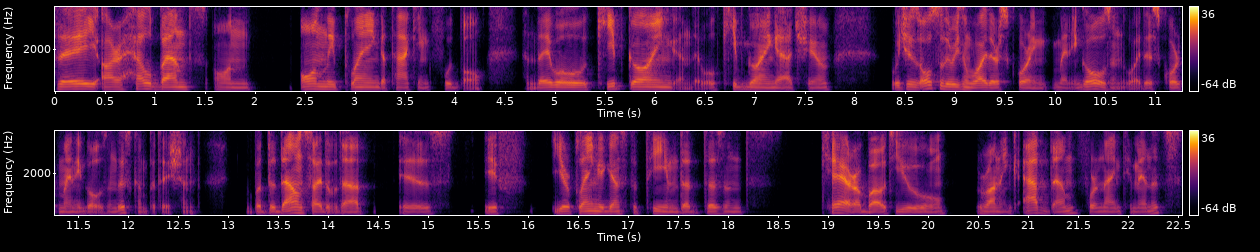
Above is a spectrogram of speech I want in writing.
they are hell bent on only playing attacking football, and they will keep going and they will keep going at you, which is also the reason why they're scoring many goals and why they scored many goals in this competition. But the downside of that is if you're playing against a team that doesn't care about you running at them for 90 minutes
